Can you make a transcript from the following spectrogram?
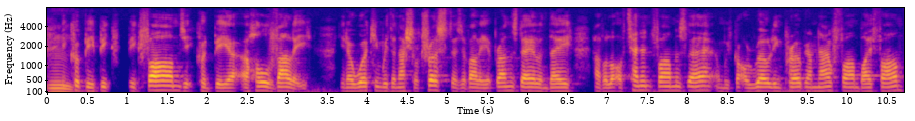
Mm. It could be big big farms. It could be a, a whole valley. You know, working with the National Trust, there's a valley at Bransdale, and they have a lot of tenant farmers there. And we've got a rolling program now, farm by farm,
